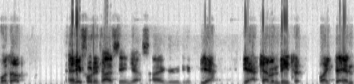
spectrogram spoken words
What's up? Any footage I've seen, yes, I agree with you. Yeah, yeah. Kevin beats him. Like, and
